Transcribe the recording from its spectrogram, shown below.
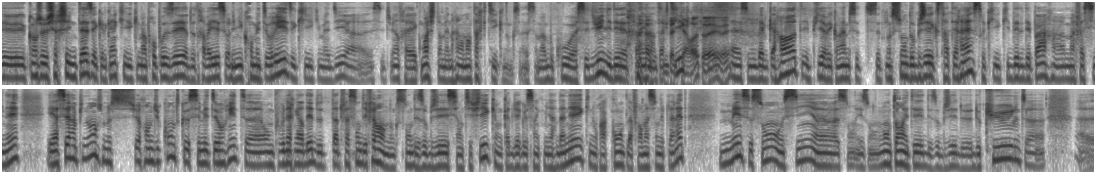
Quand je cherchais une thèse, quelqu'un qui, qui m'a proposé de travailler sur les micrométéorites et qui, qui m'a dit euh, si tu viens travailler avec moi, je t'emmènerai en Antarctique. Donc ça m'a beaucoup séduit l'idée de travailler en Antarctique. c'est une belle carotte, ouais, ouais. Euh, c'est une belle carotte. Et puis il y avait quand même cette, cette notion d'objet extraterrestre qui, qui, dès le départ euh, m'a fasciné. Et assez rapidement, je me suis rendu compte que ces météorites, euh, on pouvait les regarder de tas de façons différentes. Donc, ce sont des objets scientifiques qui ont 4,5 milliards d'années, qui nous racontent la formation des planètes, mais ce sont aussi, euh, sont, ils ont longtemps été des objets de, de culte. Euh,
